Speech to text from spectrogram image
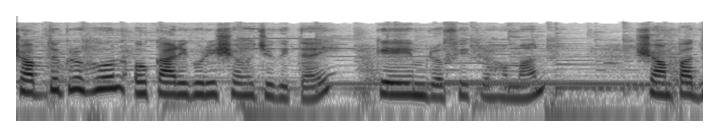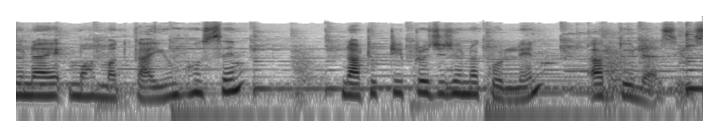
শব্দগ্রহণ ও কারিগরি সহযোগিতায় কে এম রফিক রহমান, সম্পাদনায় মোহাম্মদ কায়ুম হোসেন, নাটকটি প্রযোজনা করলেন আব্দুল আজিজ।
